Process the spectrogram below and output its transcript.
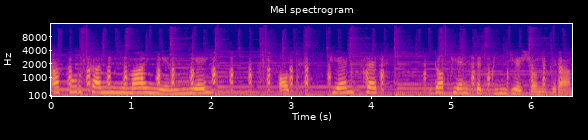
a kurka minimalnie mniej od 500 do 550 gram.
